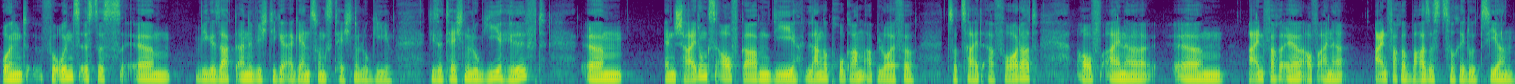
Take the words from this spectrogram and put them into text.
Und für uns ist es, ähm, wie gesagt, eine wichtige Ergänzungstechnologie. Diese Technologie hilft, ähm, Entscheidungsaufgaben, die lange Programmabläufe zurzeit erfordert, auf eine ähm, einfache, äh, auf eine einfache Basis zu reduzieren.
